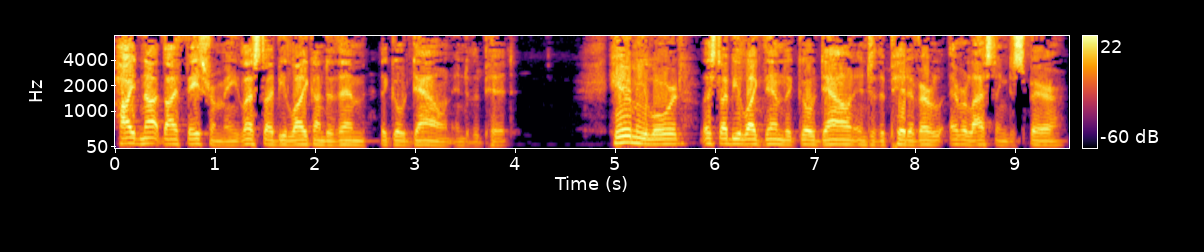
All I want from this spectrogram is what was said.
Hide not thy face from me, lest I be like unto them that go down into the pit. Hear me, Lord, lest I be like them that go down into the pit of ever- everlasting despair.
